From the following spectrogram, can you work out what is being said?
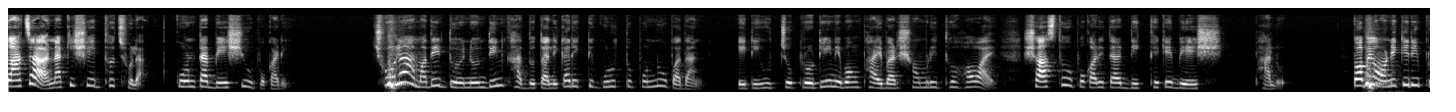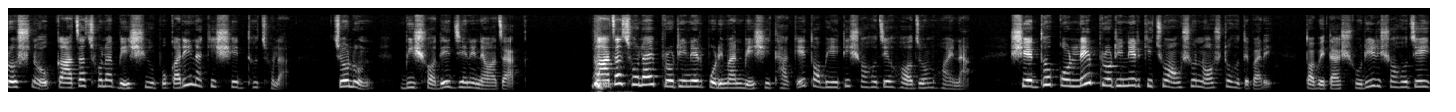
কাঁচা নাকি সেদ্ধ ছোলা? কোনটা বেশি উপকারী? ছোলা আমাদের দৈনন্দিন খাদ্য তালিকার একটি গুরুত্বপূর্ণ উপাদান। এটি উচ্চ প্রোটিন এবং ফাইবার সমৃদ্ধ হওয়ায় স্বাস্থ্য উপকারিতার দিক থেকে বেশ ভালো। তবে অনেকেরই প্রশ্ন, কাঁচা ছোলা বেশি উপকারী নাকি সেদ্ধ ছোলা? চলুন বিশদে জেনে নেওয়া যাক। কাঁচা ছোলায় প্রোটিনের পরিমাণ বেশি থাকে, তবে এটি সহজে হজম হয় না। সেদ্ধ করলে প্রোটিনের কিছু অংশ নষ্ট হতে পারে, তবে তা শরীর সহজেই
